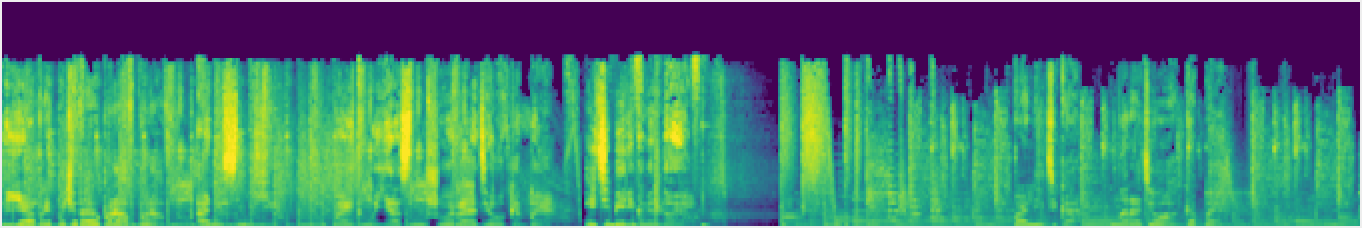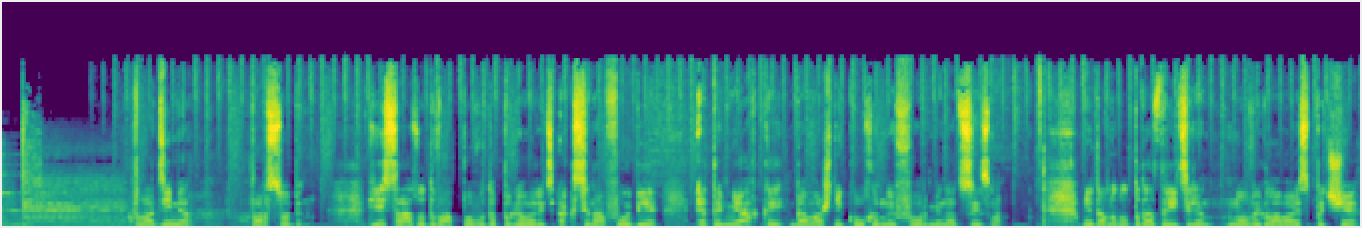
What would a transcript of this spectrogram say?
Я предпочитаю правду, правду, а не слухи. Поэтому я слушаю Радио КП. И тебе рекомендую. Политика на Радио КП. Владимир Варсобин. Есть сразу два повода поговорить о ксенофобии этой мягкой домашней кухонной форме нацизма. Мне давно был подозрителен новый глава СПЧ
